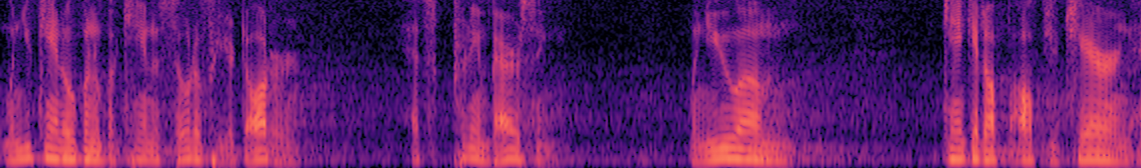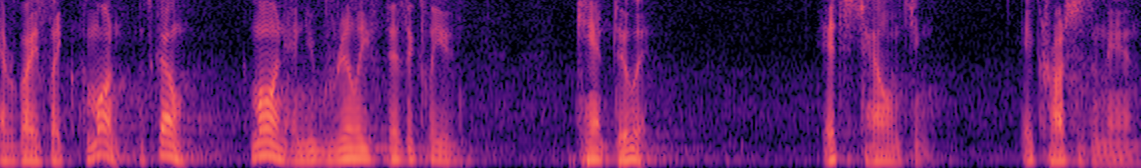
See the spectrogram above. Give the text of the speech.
when you can't open up a can of soda for your daughter, that's pretty embarrassing. When you um, can't get up off your chair and everybody's like, come on, let's go, come on, and you really physically can't do it, it's challenging. It crushes a man.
